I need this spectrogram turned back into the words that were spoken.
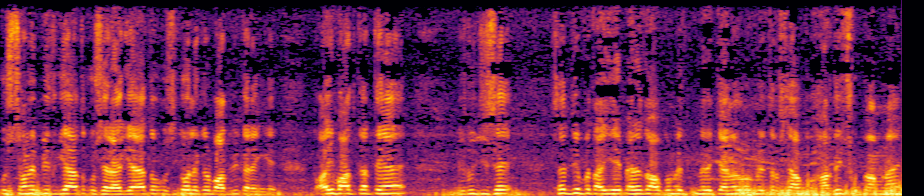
कुछ समय बीत गया तो कुछ रह गया तो उसी को लेकर बात भी करेंगे। तो आइए बात करते हैं नीरू जी से। सर जी, बताइए, पहले तो आपको मेरे चैनल और मेरी तरफ़ से आपको हार्दिक शुभकामनाएँ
